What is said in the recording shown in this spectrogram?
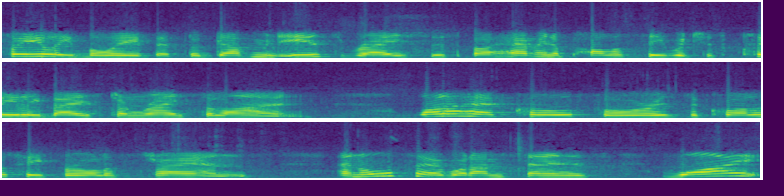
clearly believe that the government is racist by having a policy which is clearly based on race alone. What I have called for is equality for all Australians. And also what I'm saying is why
